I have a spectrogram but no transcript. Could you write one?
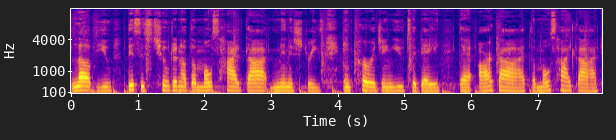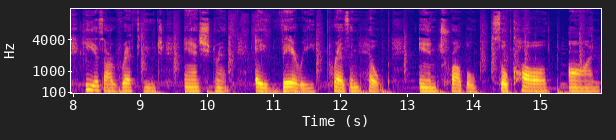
Love you. This is Children of the Most High God Ministries encouraging you today that our God, the Most High God, He is our refuge and strength, a very present help in trouble. So call on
